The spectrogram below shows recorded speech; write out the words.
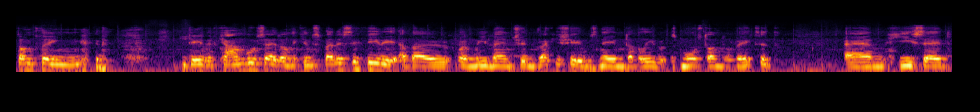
something David Campbell said on the conspiracy theory about when we mentioned Ricochet was named, I believe it was most underrated. Um, he said,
